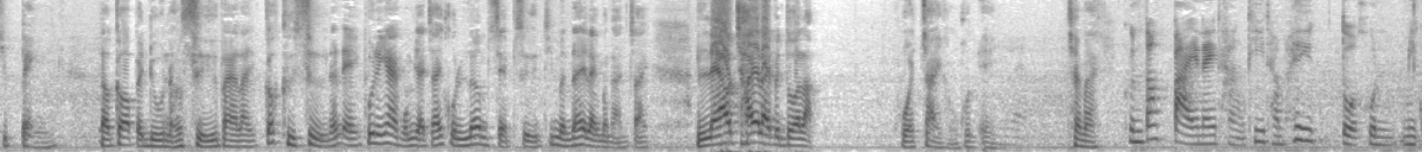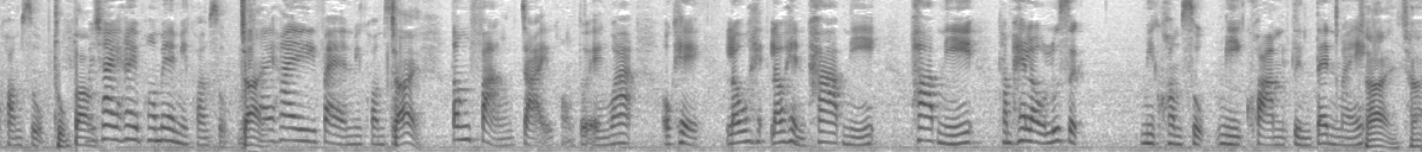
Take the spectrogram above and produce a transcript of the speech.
ชิบเป่ง แล้วก็ไปดูหนังสือไปอะไร ก็คือสื่อนั่นเองพูดง่ายๆผมอยากจะให้คุณเริ่มเสพสื่อที่มันได้แรงบันดาลใจ แล้วใช้อะไรเป็นตัวหลัก หัวใจของคุณเอง ใช่ไหมคุณต้องไปในทางที่ทำให้ตัวคุณมีความสุขถูกต้องไม่ใช่ให้พ่อแม่มีความสุขใช่ไม่ใช่ให้แฟนมีความสุขใช่ต้องฝังใจของตัวเองว่า โอเคเราเราเห็นภาพนี้ ภาพนี้ทำให้เรารู้สึกมีความสุขมีความตื่นเต้นไหมใช่ใช่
